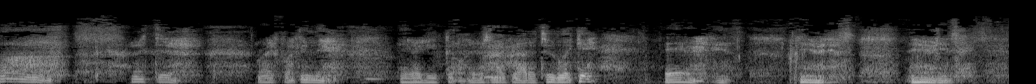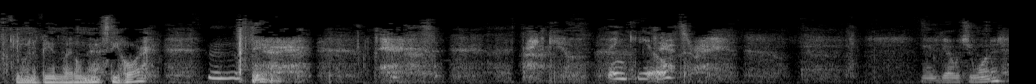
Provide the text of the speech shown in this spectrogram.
Ah, right there. Right fucking there. There you go. There's my gratitude licky. There it is. There it is. There it is. You want to be a little nasty whore? Mm-hmm. There. There it is. Thank you. Thank you. That's right. You got what you wanted?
